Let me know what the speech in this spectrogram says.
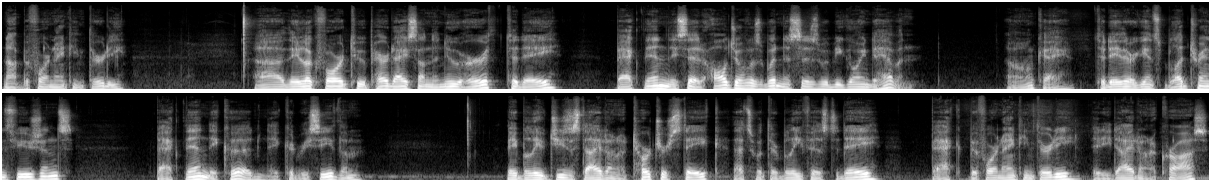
not before 1930. Uh, they look forward to paradise on the new earth today. Back then, they said all Jehovah's Witnesses would be going to heaven. Oh, okay. Today, they're against blood transfusions. Back then, they could. They could receive them. They believe Jesus died on a torture stake. That's what their belief is today. Back before 1930, that he died on a cross.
